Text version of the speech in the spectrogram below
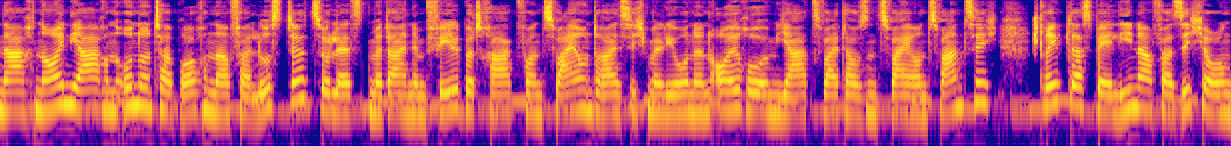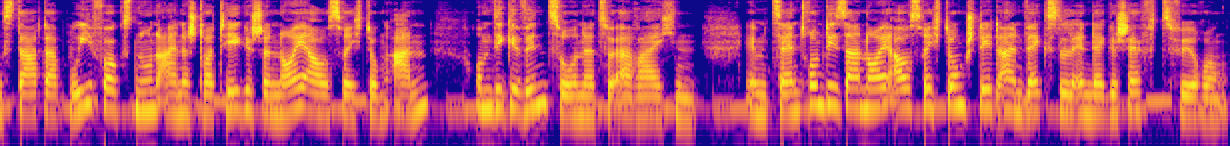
Nach neun Jahren ununterbrochener Verluste, zuletzt mit einem Fehlbetrag von 32 Millionen Euro im Jahr 2022, strebt das Berliner Versicherungsstartup WeFox nun eine strategische Neuausrichtung an, um die Gewinnzone zu erreichen. Im Zentrum dieser Neuausrichtung steht ein Wechsel in der Geschäftsführung.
